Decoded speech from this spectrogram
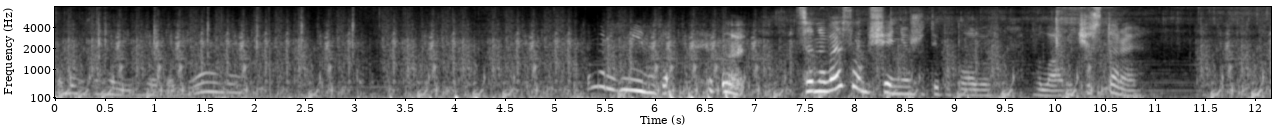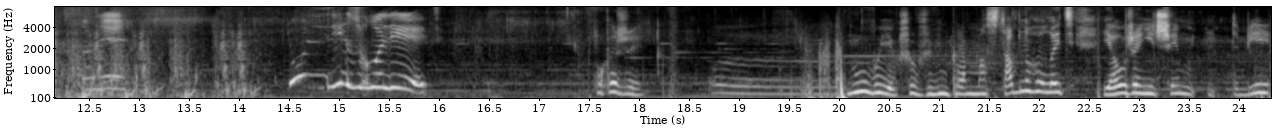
Тебе взагалі вже добре. Не розумію, Назар. Ех, Це нове сообщення, що ти поплавив в лаві, чи старе? Старий. Ліс голіть. Покажи. Ну ви, якщо вже він прям масштабно голить, я вже нічим тобі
